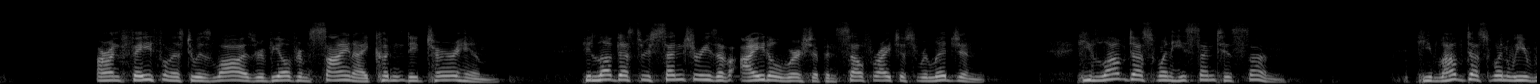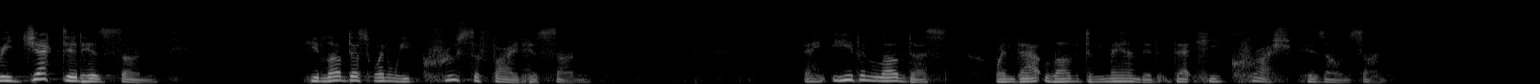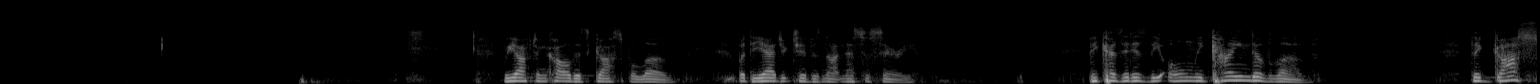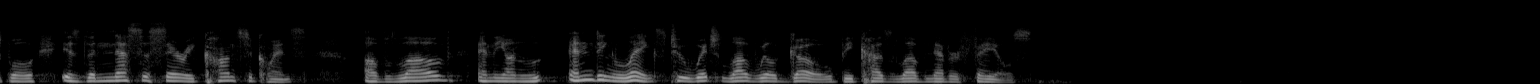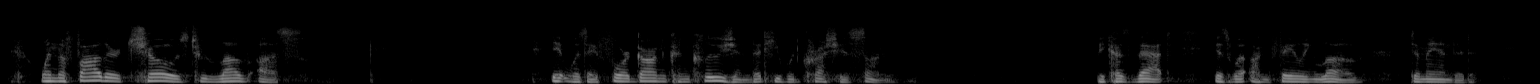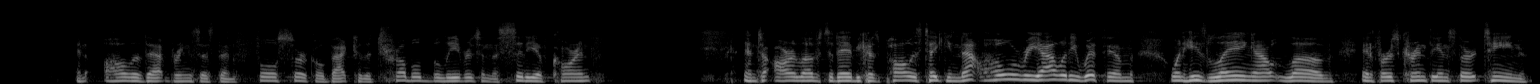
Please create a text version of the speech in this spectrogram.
Our unfaithfulness to His law, as revealed from Sinai, couldn't deter Him. He loved us through centuries of idol worship and self righteous religion. He loved us when He sent His Son. He loved us when we rejected His Son. He loved us when we crucified His Son. And He even loved us when that love demanded that He crush His own Son. We often call this gospel love, but the adjective is not necessary because it is the only kind of love. The gospel is the necessary consequence of love and the unending lengths to which love will go because love never fails. When the Father chose to love us, it was a foregone conclusion that he would crush his son. Because that is what unfailing love demanded. And all of that brings us then full circle back to the troubled believers in the city of Corinth and to our loves today because Paul is taking that whole reality with him when he's laying out love in 1 Corinthians 13.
